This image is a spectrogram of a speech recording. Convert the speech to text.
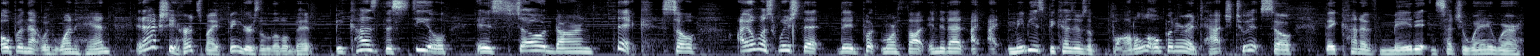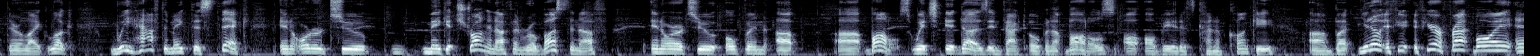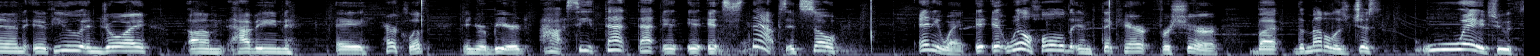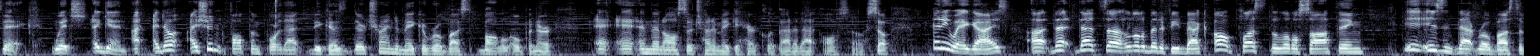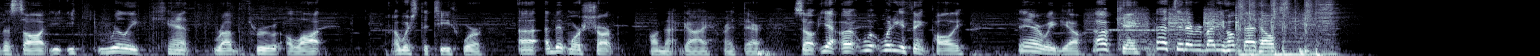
open that with one hand, it actually hurts my fingers a little bit because the steel is so darn thick. So I almost wish that they'd put more thought into that. I, I, maybe it's because there's a bottle opener attached to it, so they kind of made it in such a way where they're like, look, we have to make this thick in order to make it strong enough and robust enough in order to open up uh, bottles, which it does, in fact, open up bottles, albeit it's kind of clunky. Uh, but you know, if you if you're a frat boy and if you enjoy um, having a hair clip in your beard, ah, see that that it it, it snaps. It's so. Anyway, it, it will hold in thick hair for sure, but the metal is just way too thick. Which again, I, I don't I shouldn't fault them for that because they're trying to make a robust bottle opener and, and then also try to make a hair clip out of that also. So Anyway, guys, uh, that that's a little bit of feedback. Oh, plus the little saw thing. It isn't that robust of a saw. You, you really can't rub through a lot. I wish the teeth were uh, a bit more sharp on that guy right there. So yeah, uh, what do you think, Polly? There we go. Okay, that's it, everybody. Hope that helps.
